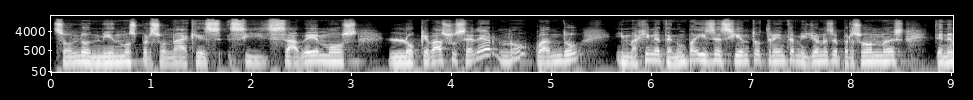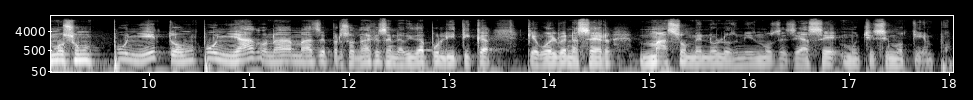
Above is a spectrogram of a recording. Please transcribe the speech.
son los mismos personajes si sabemos lo que va a suceder, ¿no? Cuando, imagínate, en un país de 130 millones de personas tenemos un puñito, un puñado nada más de personajes en la vida política que vuelven a ser más o menos los mismos desde hace muchísimo tiempo.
